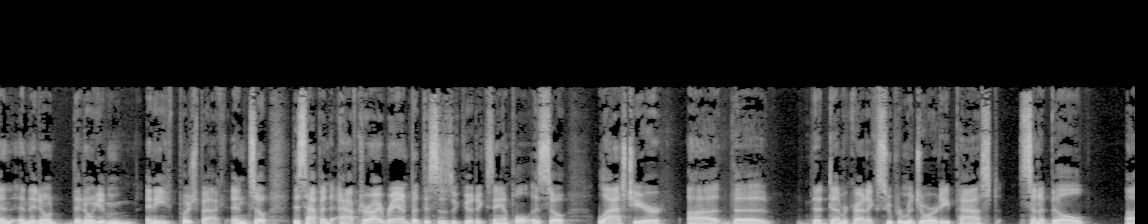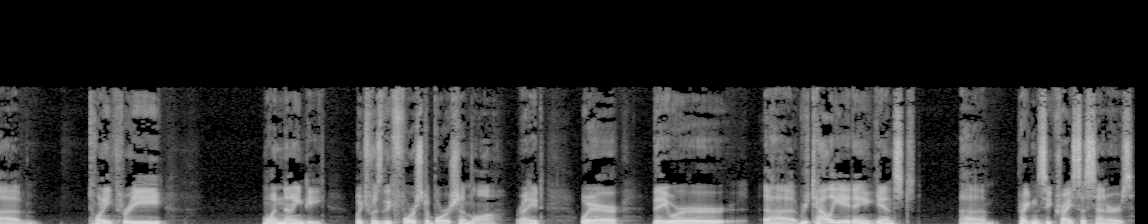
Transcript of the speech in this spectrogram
and, and they don't they don't give them any pushback. And so this happened after I ran, but this is a good example. Is so last year uh, the the Democratic supermajority passed Senate Bill uh, twenty three one ninety, which was the forced abortion law, right, where they were uh, retaliating against uh, pregnancy crisis centers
